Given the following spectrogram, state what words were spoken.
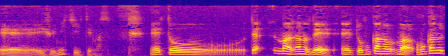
えー、いうふうに聞いています。えっ、ー、と、で、まあなので、えっ、ー、と、他の、まあ他の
